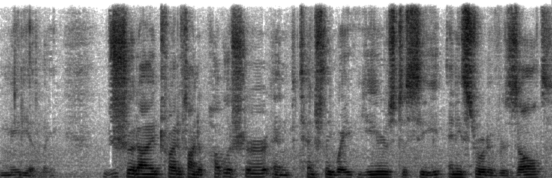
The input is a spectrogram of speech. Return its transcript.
immediately. Mm-hmm. Should I try to find a publisher and potentially wait years to see any sort of result?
